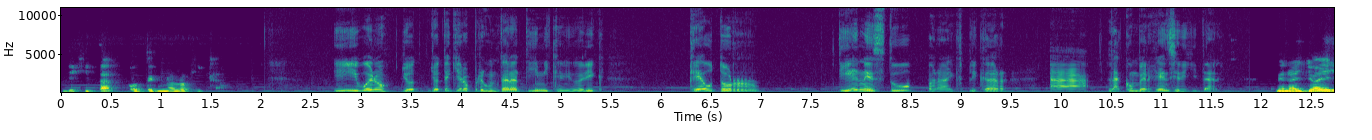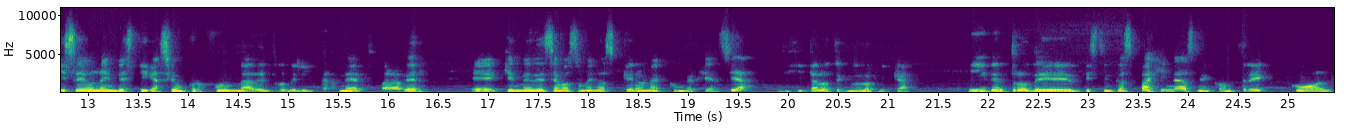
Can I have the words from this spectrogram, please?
digital o tecnológica. Y bueno, yo, yo te quiero preguntar a ti, mi querido Eric, ¿qué autor tienes tú para explicar a la convergencia digital? Mira, yo hice una investigación profunda dentro del Internet para ver eh, quién me decía más o menos que era una convergencia digital o tecnológica. Y dentro de distintas páginas me encontré con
